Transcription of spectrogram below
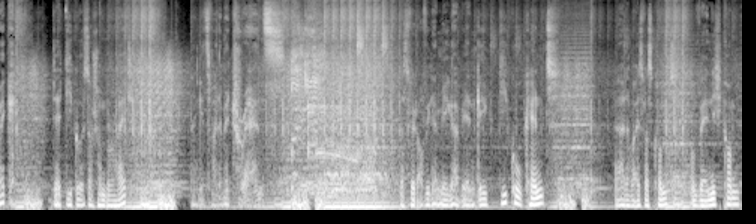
Track. Der Dico ist auch schon bereit. Dann geht's weiter mit Trance. Das wird auch wieder mega. Wer Dico kennt, ja, der weiß, was kommt. Und wer nicht kommt,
